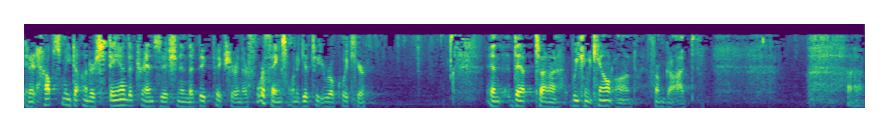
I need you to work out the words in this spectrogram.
And it helps me to understand the transition in the big picture. And there are four things I want to give to you real quick here. And that uh, we can count on from God uh,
